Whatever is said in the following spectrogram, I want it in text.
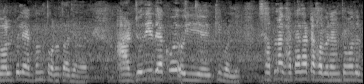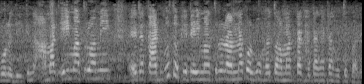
জল পেলে একদম তরতাজা হয়। আর যদি দেখো ওই কি বলে? শাপলা ঘাটা ঘাটা হবে না, আমি তোমাদের বলে দিই। কিন্তু আমার এই মাত্র আমি এটা কাটবো তো, কেটে এই মাত্র রান্না করব, হয়তো আমারটা ঘাটা ঘাটা হতে পারে।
